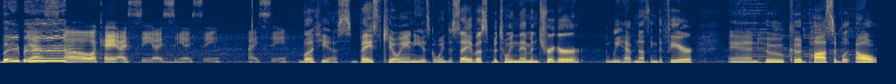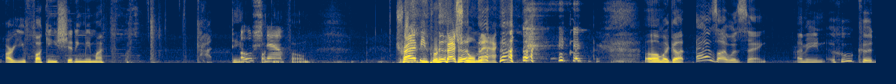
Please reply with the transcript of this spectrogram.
baby. Yes. Oh, okay. I see. I see. I see. I see. But yes, based KyoAni is going to save us. Between them and Trigger, we have nothing to fear. And who could possibly? Oh, are you fucking shitting me? My f- god damn Oh, fucking snap. phone. Try to be professional, Mac. Oh my god. As I was saying, I mean, who could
